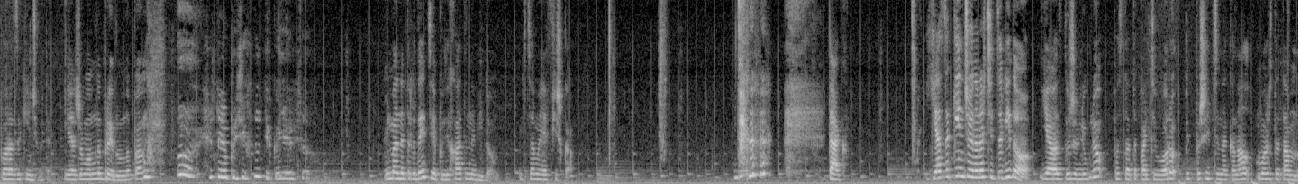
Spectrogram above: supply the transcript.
пора закінчувати. Я вже вам набридла, напевно. Ще треба посіхнути, звісно. У мене традиція позіхати на відео. Це моя фішка. так. Я закінчую нарешті це відео. Я вас дуже люблю. Поставте пальці вгору, підпишіться на канал. Можете там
